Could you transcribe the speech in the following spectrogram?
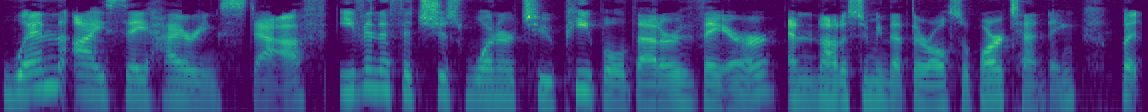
when I say hiring staff, even if it's just one or two people that are there, and not assuming that they're also bartending, but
